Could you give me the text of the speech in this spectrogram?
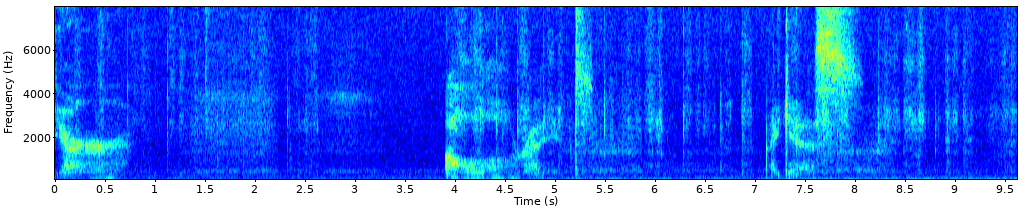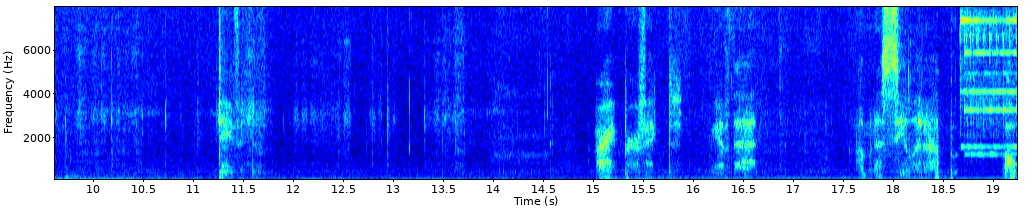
you're all right, I guess. David. All right, perfect. We have that. I'm gonna seal it up. Oh.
